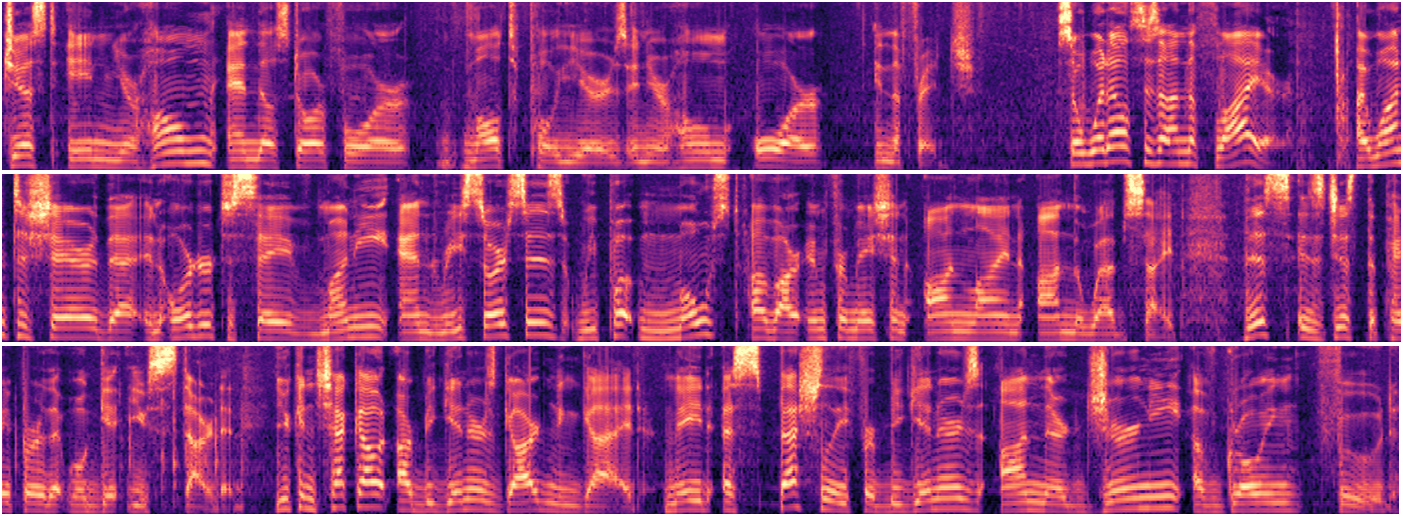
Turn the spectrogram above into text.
just in your home and they'll store for multiple years in your home or in the fridge. So what else is on the flyer? I want to share that in order to save money and resources, we put most of our information online on the website. This is just the paper that will get you started. You can check out our beginner's gardening guide, made especially for beginners on their journey of growing food.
